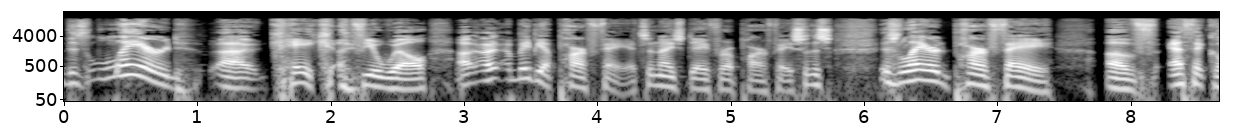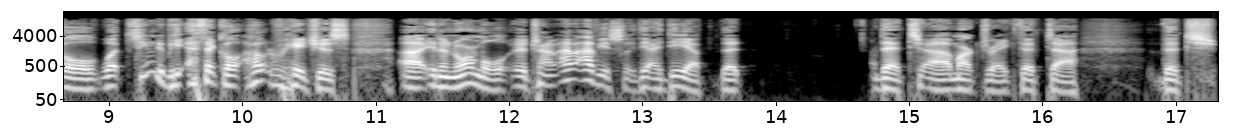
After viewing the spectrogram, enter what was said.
this layered uh, cake, if you will, uh, uh, maybe a parfait. It's a nice day for a parfait. So this this layered parfait of ethical, what seem to be ethical outrages uh, in a normal uh, time. Obviously, the idea that that uh, Mark Drake that uh, that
